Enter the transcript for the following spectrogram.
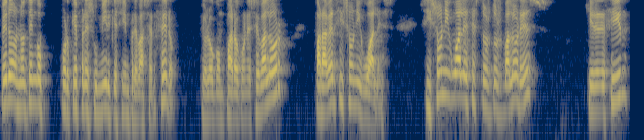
pero no tengo por qué presumir que siempre va a ser 0. Yo lo comparo con ese valor para ver si son iguales. Si son iguales estos dos valores, quiere decir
